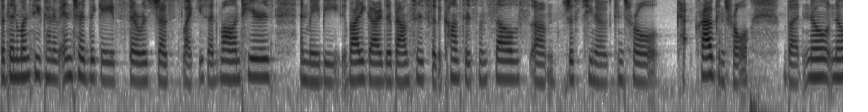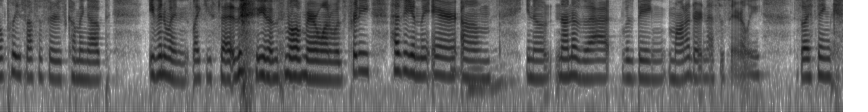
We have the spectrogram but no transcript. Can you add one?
But then once you kind of entered the gates, there was just, like you said, volunteers and maybe bodyguards or bouncers for the concerts themselves, um, just you know, control, ca- crowd control. But no, no police officers coming up. Even when, like you said, you know, the smell of marijuana was pretty heavy in the air, um, you know, none of that was being monitored necessarily. So I think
